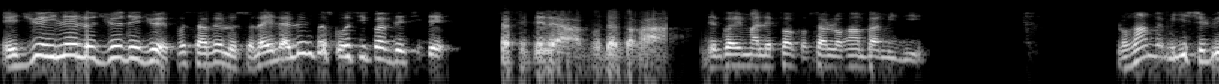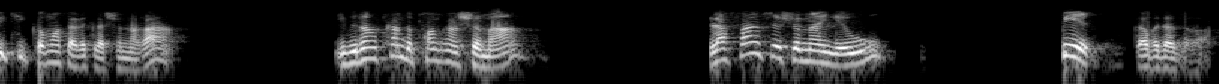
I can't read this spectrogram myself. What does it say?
Et Dieu, il est le Dieu des dieux. Il faut servir le soleil et la lune parce qu'aussi ils peuvent décider. Ça, c'était la Vodazara des Goïm à l'époque, comme ça, le Rambam midi. Le Rambam midi, c'est lui qui commence avec la Shonara. Il est en train de prendre un chemin. La fin de ce chemin, il est où? Pire qu'Avodazara.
